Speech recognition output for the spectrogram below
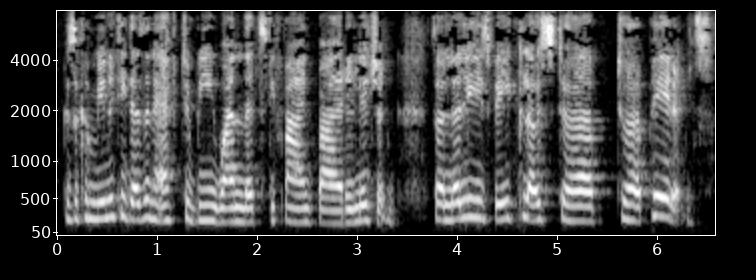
Because a community doesn't have to be one that's defined by religion. So Lily is very close to her, to her parents.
